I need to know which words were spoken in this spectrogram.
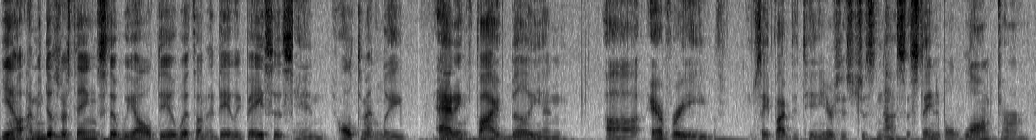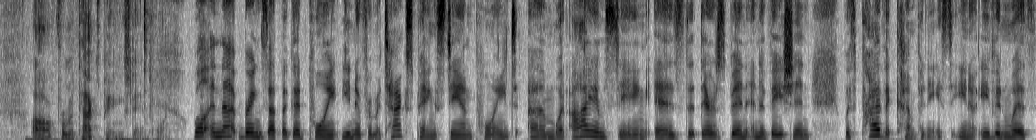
You know, I mean, those are things that we all deal with on a daily basis, and ultimately, adding five billion uh, every say five to ten years is just not sustainable long term uh, from a taxpaying standpoint. Well, and that brings up a good point. You know, from a taxpaying standpoint, um, what I am seeing is that there's been innovation with private companies. You know, even with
